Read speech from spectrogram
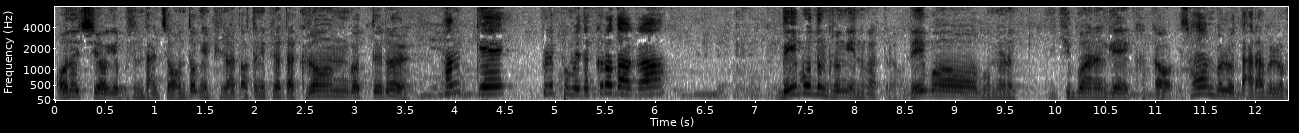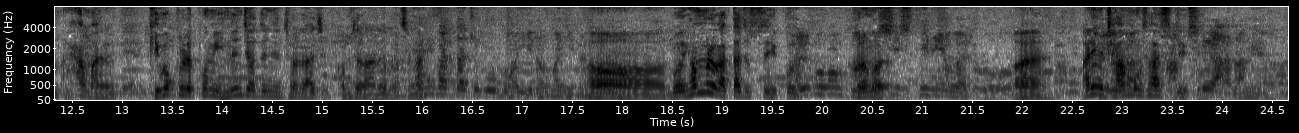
어느 지역에 무슨 단체 어떤 게 필요하다 어떤 게 필요하다 그런 것들을 함께 플랫폼에다 끌어다가 네이버든 그런 게 있는 것 같더라고. 네이버 보면은 기부하는 게 각각 사연별로 나라별로 막 많은 기부 플랫폼이 있는지 어딘지는 저는 아직 검색을 안 해봤지만 형 갖다 주고 뭐 이런 건 있는데 어뭐 현물 갖다 줄수 있고 결국은 그런 그런 거 시스템이어가지고 예. 아니면 자원봉사 할 수도 있고 방치를 안 하면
